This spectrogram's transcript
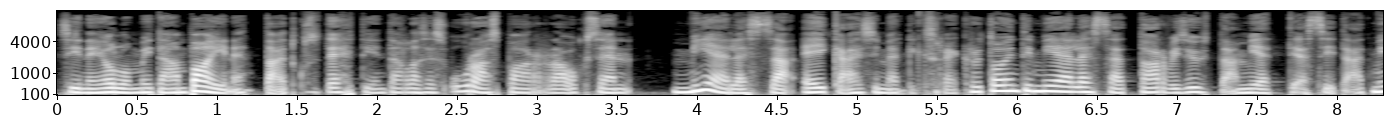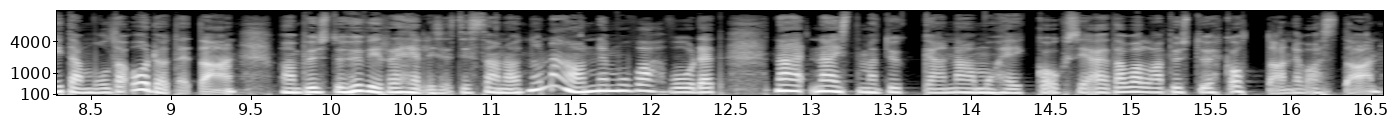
siinä ei ollut mitään painetta, että kun se tehtiin tällaisessa urasparrauksen mielessä, eikä esimerkiksi rekrytointimielessä, että tarvitsisi yhtään miettiä sitä, että mitä multa odotetaan, vaan pystyy hyvin rehellisesti sanoa, että no nämä on ne mun vahvuudet, nä, näistä mä tykkään, nämä on mun heikkouksia, ja tavallaan pystyy ehkä ottaa ne vastaan.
